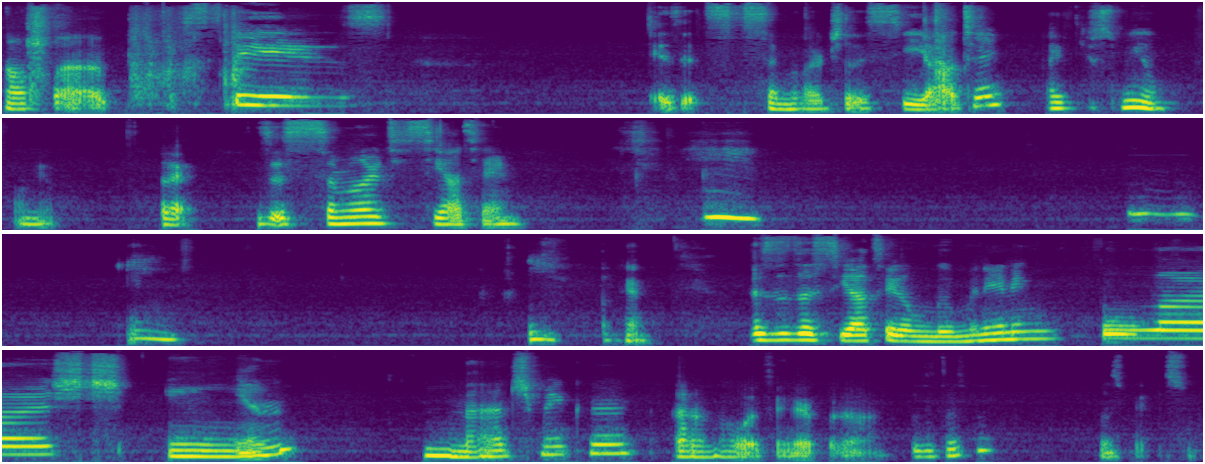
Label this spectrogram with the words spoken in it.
Haus Lab stays. Is it similar to the Ciate? Ay, Dios mío. Okay. Is it similar to Ciate? Mm. Mm. Okay. This is the Ciate Illuminating Blush and Matchmaker. I don't know what finger I put on. Was it this one? Let's make this one.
